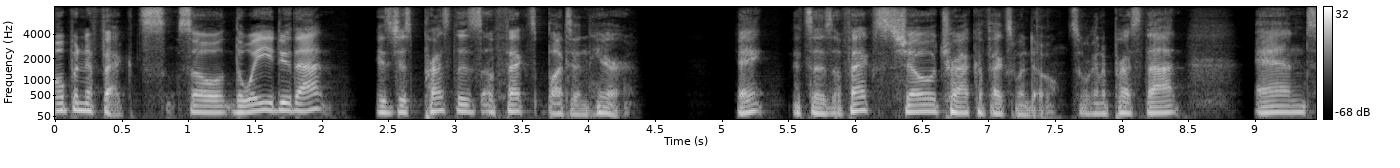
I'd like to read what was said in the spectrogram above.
open effects. So the way you do that is just press this effects button here. Okay, it says effects, show track effects window. So we're going to press that and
